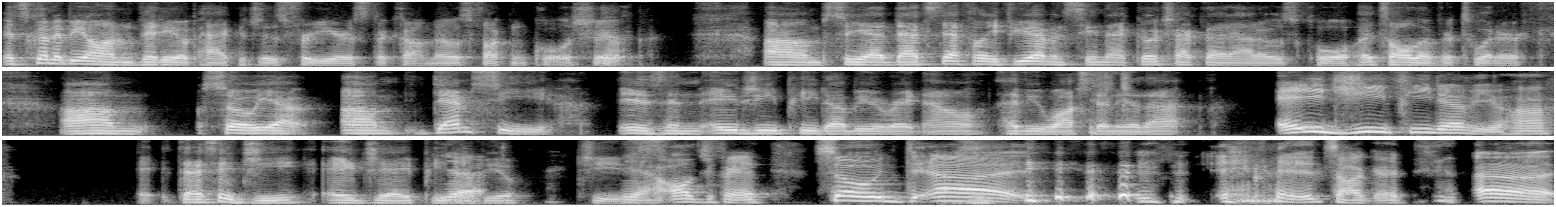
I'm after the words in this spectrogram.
It's going to be on video packages for years to come. It was fucking cool shit. Um, so yeah, that's definitely if you haven't seen that, go check that out. It was cool. It's all over Twitter. Um, so yeah, um, Dempsey is in AGPW right now. Have you watched any of that? agpw huh Did I say G? AJPW? Jeez. yeah all japan so uh it's all good uh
